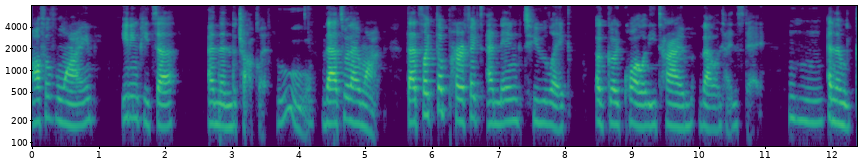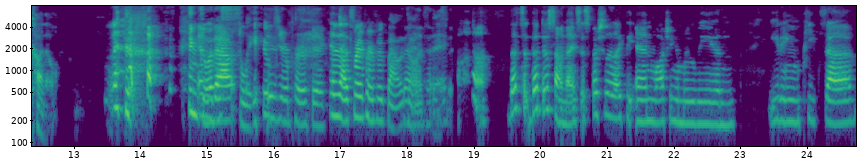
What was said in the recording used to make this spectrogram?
off of wine, eating pizza, and then the chocolate. Ooh. That's what I want. That's like the perfect ending to like a good quality time Valentine's Day. Mm-hmm. And then we cuddle and, And go to sleep. Is your perfect and that's my perfect Valentine's, Valentine's Day. Day. Huh. That's that does sound nice, especially like the end, watching a movie and eating pizza,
